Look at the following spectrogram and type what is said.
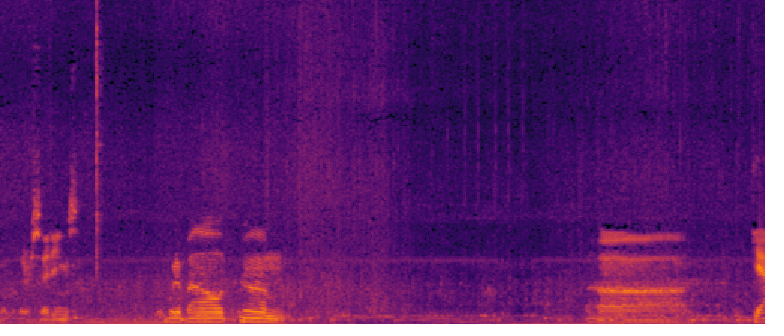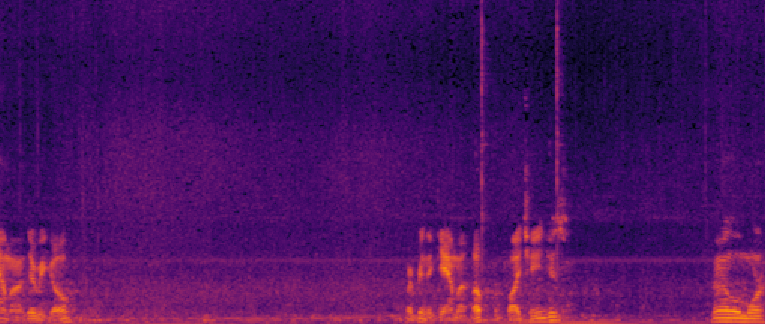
go to their settings. What about, um, uh, gamma, there we go. If I bring the gamma up, apply changes. Uh, a little more.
